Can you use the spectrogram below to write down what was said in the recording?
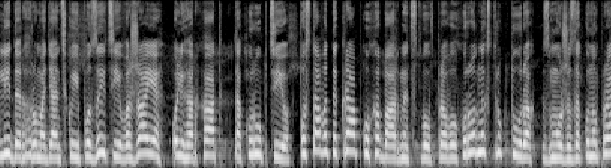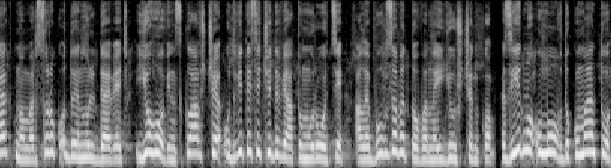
лідер громадянської позиції вважає олігархат та корупцію. Поставити крапку хабарництву в правоохоронних структурах зможе законопроект номер 4109. Його він склав ще у 2009 році, але був заветований Ющенко. Згідно умов документу,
